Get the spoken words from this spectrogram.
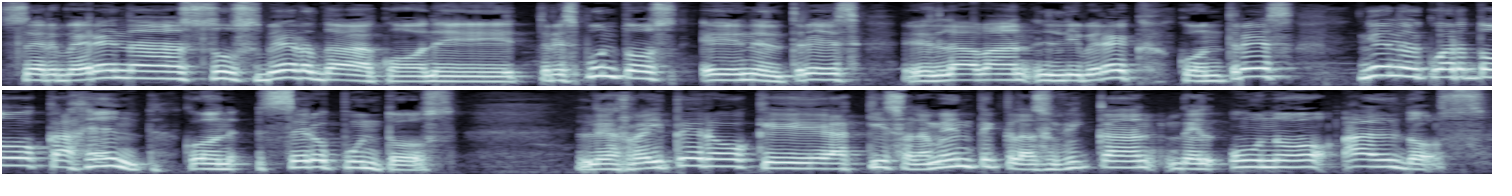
Cerverena Susverda con 3 eh, puntos. En el 3, Slavan Liberec con 3. Y en el cuarto, Cagent con 0 puntos. Les reitero que aquí solamente clasifican del 1 al 2.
